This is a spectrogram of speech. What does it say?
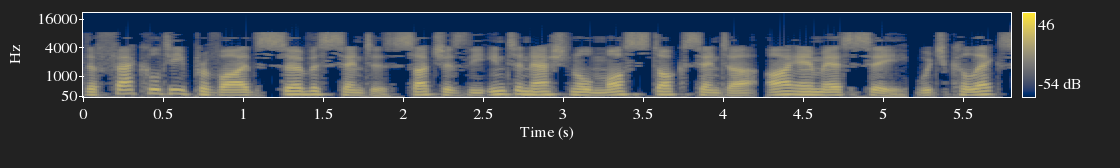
The faculty provides service centers such as the International Moss Stock Center IMSC, which collects,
